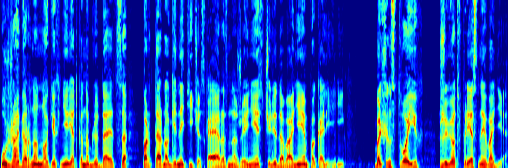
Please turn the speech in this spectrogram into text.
У жаберноногих нередко наблюдается партерногенетическое размножение с чередованием поколений. Большинство их живет в пресной воде.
